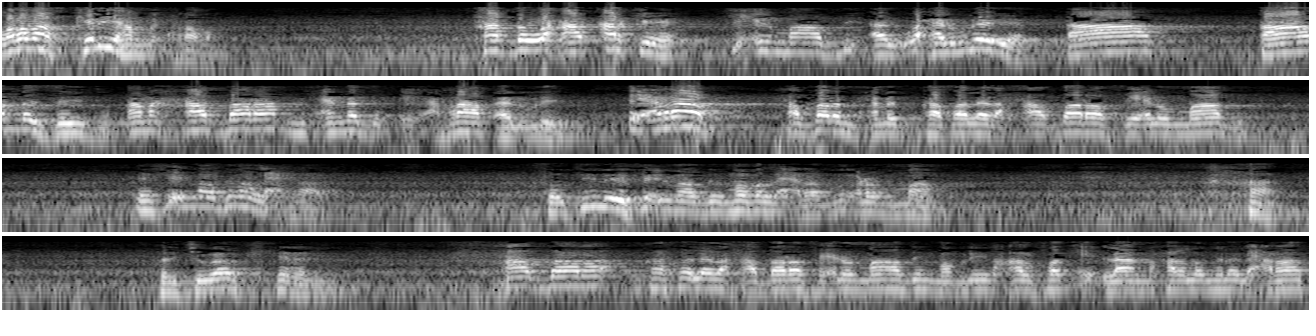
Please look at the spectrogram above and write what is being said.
labadaas keliyaha mucraba hadda waxaad arkay ficil maadi waxaa lagu leeyahay qaam qaama zaydun ama xadara maxamedun icraab aa lagu leeyahy icraab xadara maxamed markaasaa leeda xadara ficlu maadi. Ficil maadi maa la icraaba sawtii leeya ficil maadi maba la icraab mucrab maama bal jawaabkeena xadara markaasaa leeda xadara ficlu maadi mabniin cala alfatxi laa maxala lahu min alicraab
